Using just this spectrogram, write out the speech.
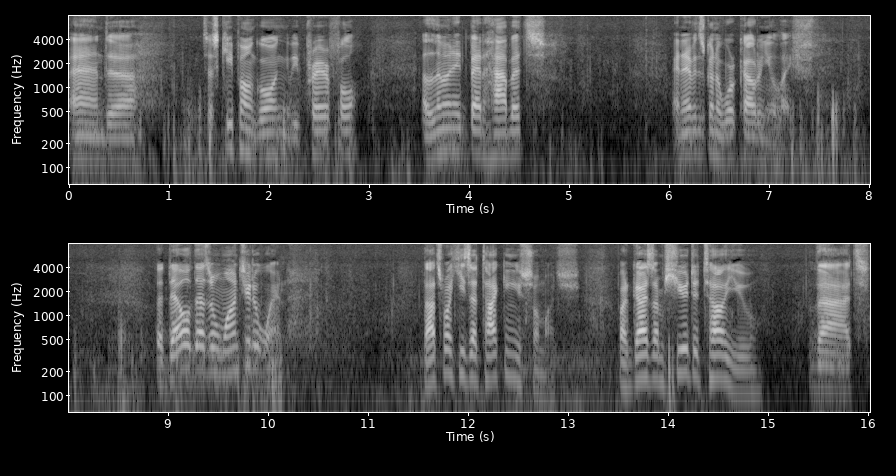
and uh, just keep on going, be prayerful, eliminate bad habits, and everything's going to work out in your life. The devil doesn't want you to win. That's why he's attacking you so much. But guys, I'm here to tell you that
